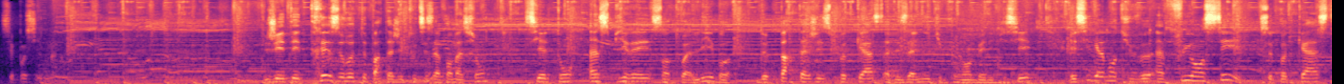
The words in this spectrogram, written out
C'est possible j'ai été très heureux de te partager toutes ces informations. Si elles t'ont inspiré, sens-toi libre de partager ce podcast à des amis qui pourraient en bénéficier. Et si également tu veux influencer ce podcast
